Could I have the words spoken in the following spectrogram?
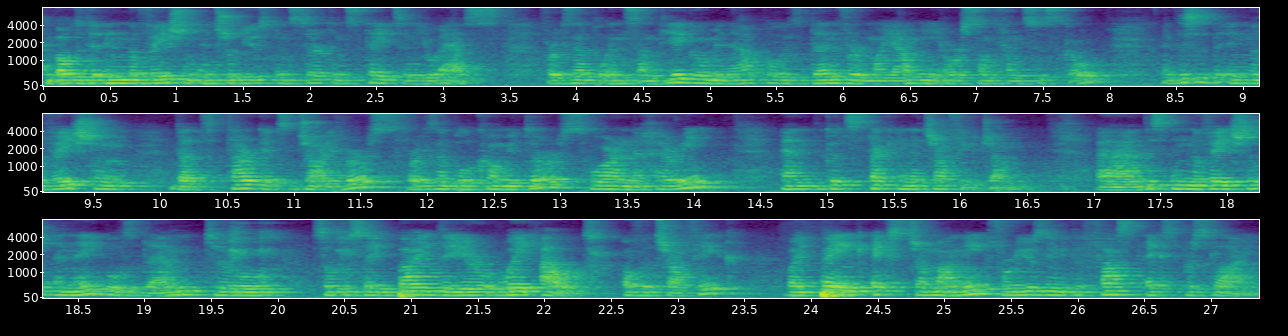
about the innovation introduced in certain states in US. For example, in San Diego, Minneapolis, Denver, Miami, or San Francisco. And this is the innovation that targets drivers, for example, commuters who are in a hurry and got stuck in a traffic jam. Uh, this innovation enables them to, so to say, buy their way out of the traffic by paying extra money for using the fast express line.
